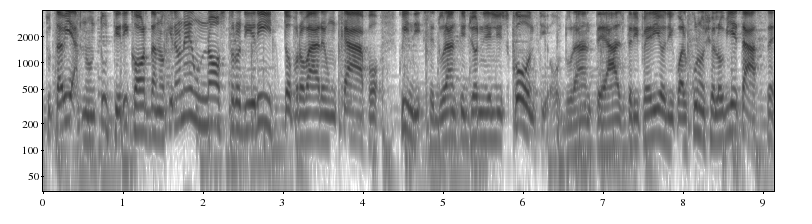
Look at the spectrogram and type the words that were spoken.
Tuttavia non tutti ricordano che non è un nostro diritto provare un capo, quindi se durante i giorni degli sconti o durante altri periodi qualcuno ce lo vietasse,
